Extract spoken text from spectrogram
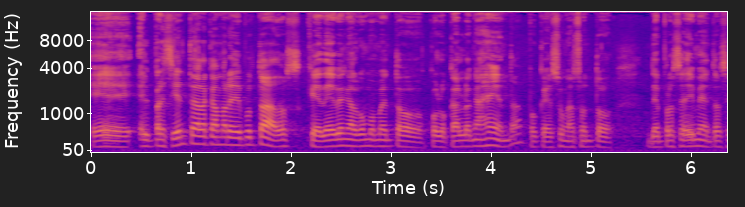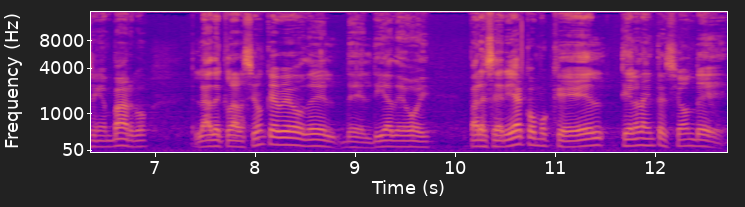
Eh, el presidente de la Cámara de Diputados, que debe en algún momento colocarlo en agenda, porque es un asunto de procedimiento, sin embargo, la declaración que veo de él del día de hoy, parecería como que él tiene la intención de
